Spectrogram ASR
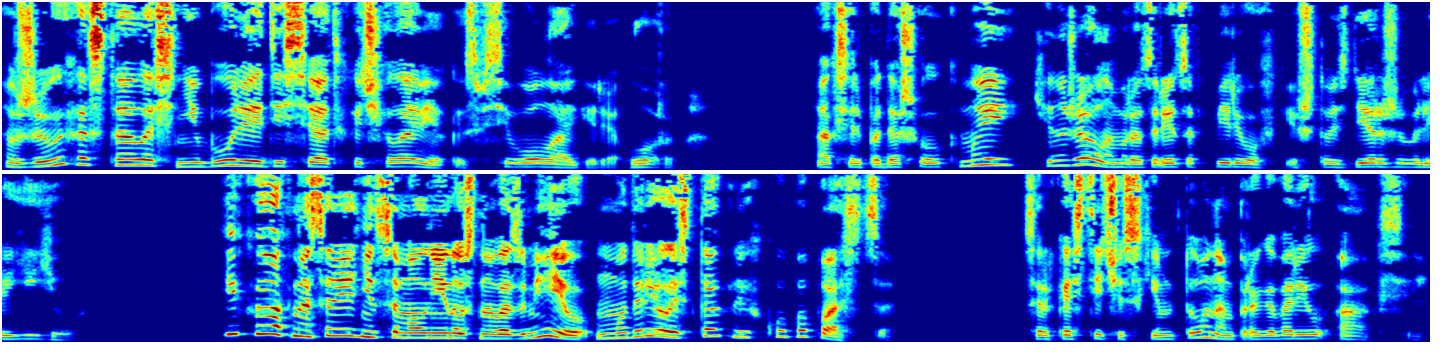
В живых осталось не более десятка человек из всего лагеря Лорна. Аксель подошел к Мэй, кинжалом разрезав веревки, что сдерживали ее. И как наследница молниеносного змея умудрилась так легко попасться? Саркастическим тоном проговорил Аксель.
